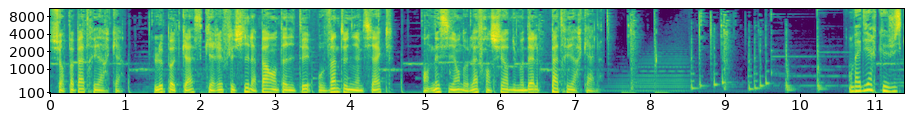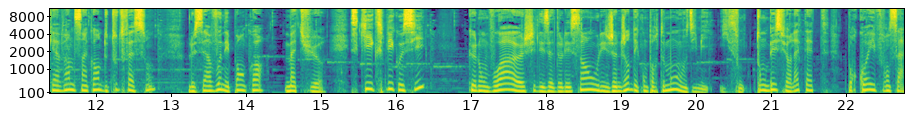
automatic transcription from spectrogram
sur Papatriarcat, le podcast qui réfléchit la parentalité au XXIe siècle en essayant de l'affranchir du modèle patriarcal. On va dire que jusqu'à 25 ans, de toute façon, le cerveau n'est pas encore mature. Ce qui explique aussi que l'on voit euh, chez les adolescents ou les jeunes gens des comportements où on se dit mais ils sont tombés sur la tête. Pourquoi ils font ça?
